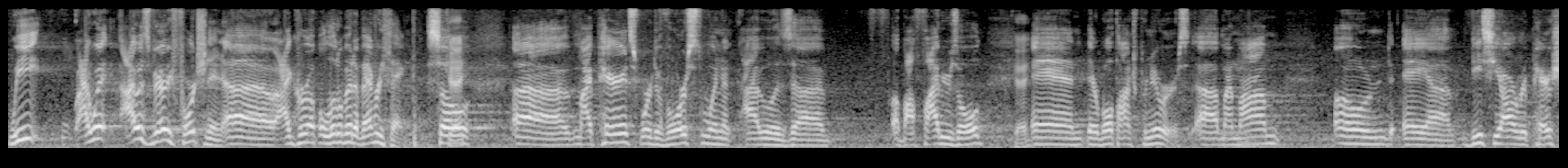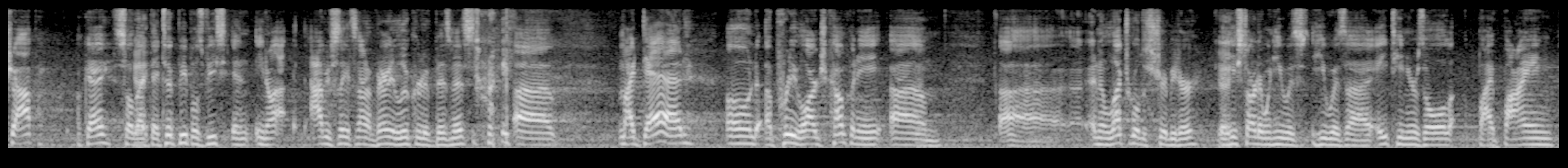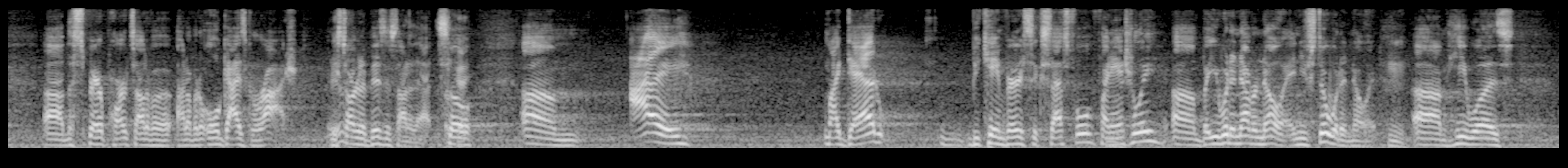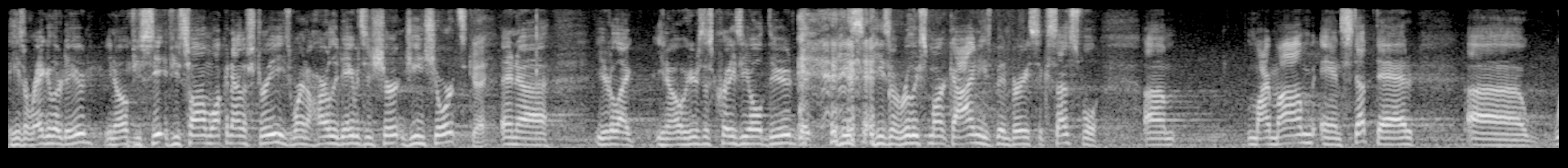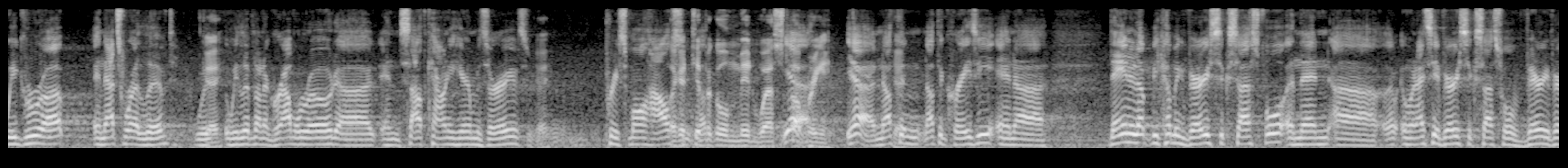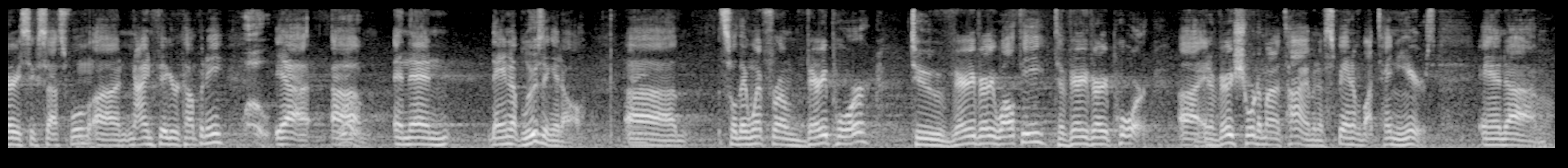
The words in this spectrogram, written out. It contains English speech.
we, I went. I was very fortunate. Uh, I grew up a little bit of everything. So, Okay. Uh, my parents were divorced when I was uh, about five years old, Okay. and they were both entrepreneurs. Uh, my mom owned a uh, VCR repair shop. Okay, so Okay. like they took people's VC, and you know, obviously it's not a very lucrative business. uh, my dad owned a pretty large company. Um, uh, an electrical distributor that he started when he was he was uh, 18 years old by buying uh, the spare parts out of a out of an old guy's garage. And he started a business out of that. So, Okay. um, I my dad became very successful financially, um, but you would have never know it, and you still wouldn't know it. Hmm. Um, he was. He's a regular dude, you know. If you see, if you saw him walking down the street, he's wearing a Harley Davidson shirt and jean shorts, Okay. and uh, you're like, you know, here's this crazy old dude, but he's he's a really smart guy and he's been very successful. Um, my mom and stepdad, uh, we grew up, and that's where I lived. We, Okay. we lived on a gravel road uh, in South County here in Missouri. It's Okay. a pretty small house. like a typical Midwest yeah, upbringing. Yeah, nothing, nothing crazy, and uh, they ended up becoming very successful. And then, uh, when I say very successful, very, very successful, uh, nine-figure company. Mm-hmm. Whoa. Yeah, um, Whoa. and then they ended up losing it all. Um, so they went from very poor to very, very wealthy to very, very poor uh, in a very short amount of time, in a span of about 10 years. And um,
